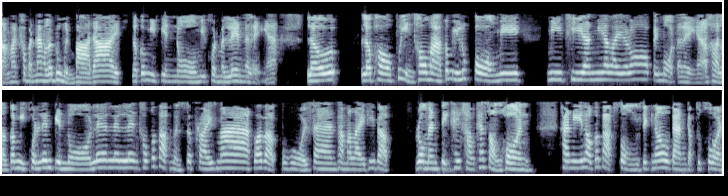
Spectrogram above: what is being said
สามารถเข้ามานั่งแล้วดูเหมือนบาร์ได้ แล้วก็มีเปียโนมีคนมาเล่นอะไรเงี้ย แล้วแล้วพอผู้หญิงเข้ามาก็มีลูกโป่งมี มีเทียนมีอะไรรอบไปหมดอะไรอย่างเงี้ยค่ะ แล้วก็มีคนเล่นเปียโนเล่นเล่นเล่นเขาก็แบบเหมือนเซอร์ไพรส์มากว่าแบบโอ้โหแฟนทำอะไรที่แบบโรแมนติกให้เขาแค่สองคน คราวนี้เราก็แบบส่งสัญญาณกันกับทุกคน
